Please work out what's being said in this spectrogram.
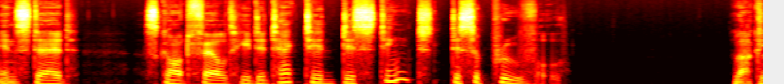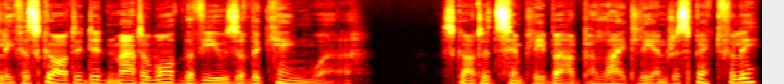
Instead, Scott felt he detected distinct disapproval. Luckily for Scott, it didn't matter what the views of the king were. Scott had simply bowed politely and respectfully,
